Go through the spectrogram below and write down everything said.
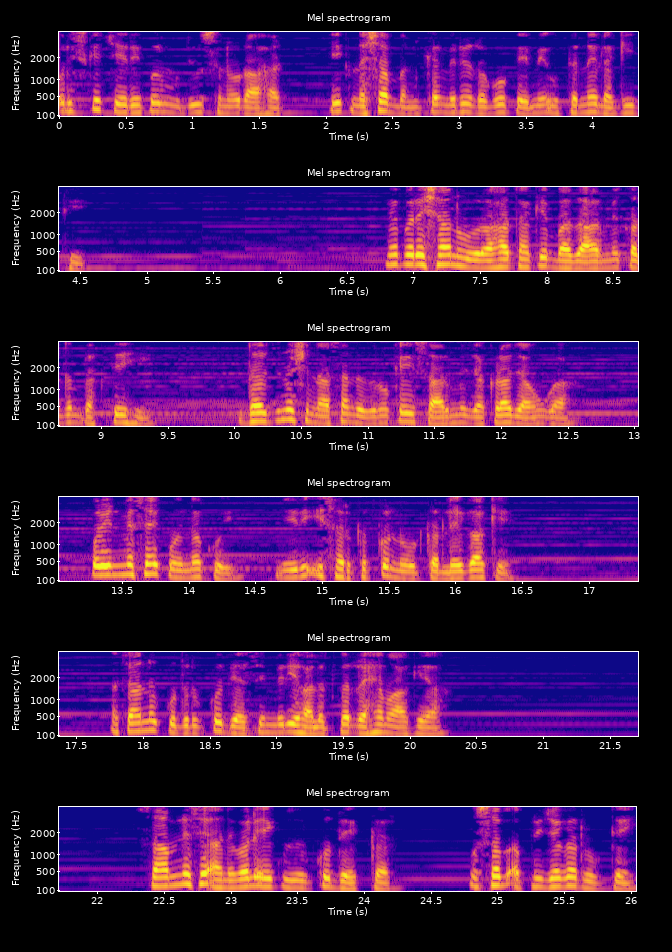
اور اس کے چہرے پر موجود سنوراہٹ ایک نشہ بن کر میرے رگو پے میں اترنے لگی تھی۔ میں پریشان ہو رہا تھا کہ بازار میں قدم رکھتے ہی درجنوں شناسا نظروں کے حصار میں جکڑا جاؤں گا اور ان میں سے کوئی نہ کوئی میری اس حرکت کو نوٹ کر لے گا کہ اچانک قدرت کو جیسے میری حالت پر رحم آ گیا۔ سامنے سے آنے والے ایک بزرگ کو دیکھ کر وہ سب اپنی جگہ رک گئی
